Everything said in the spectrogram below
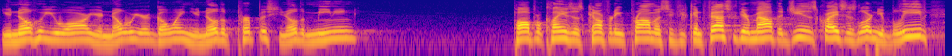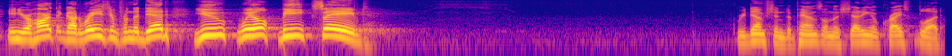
You know who you are, you know where you're going, you know the purpose, you know the meaning. Paul proclaims this comforting promise if you confess with your mouth that Jesus Christ is Lord and you believe in your heart that God raised him from the dead, you will be saved. Redemption depends on the shedding of Christ's blood.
